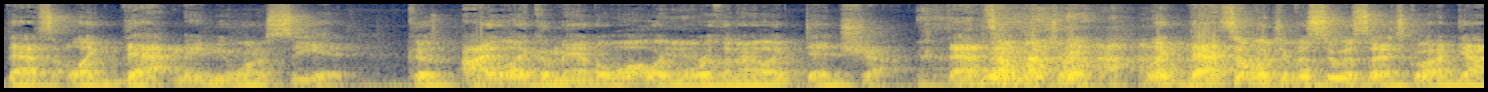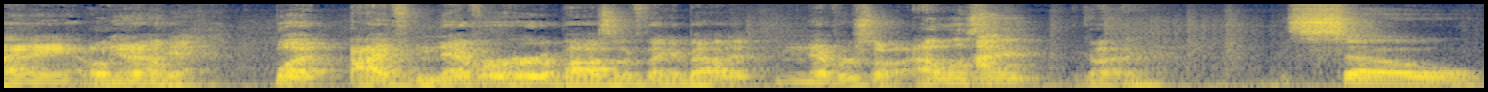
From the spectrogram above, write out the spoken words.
That's like that made me want to see it because I like Amanda Waller Yeah. more than I like Deadshot. That's how much of, like that's how much of a Suicide Squad guy I am. Okay. You know. Yeah. But I've never heard a positive thing about it. Never saw it. I will say. go ahead. So,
